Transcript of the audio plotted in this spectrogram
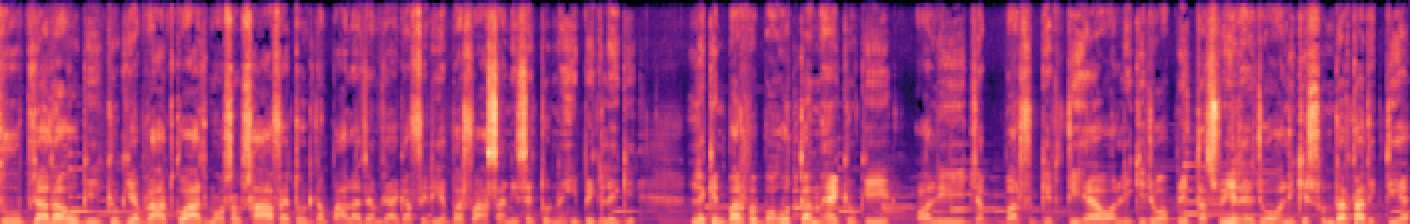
धूप ज़्यादा होगी, क्योंकि अब रात को आज मौसम साफ़ है तो एकदम पाला जम जाएगा। फिर ये बर्फ़ आसानी से तो नहीं पिघलेगी। लेकिन बर्फ़ बहुत कम है, क्योंकि ओली जब बर्फ़ गिरती है, ओली की जो अपनी तस्वीर है, जो ओली की सुंदरता दिखती है,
